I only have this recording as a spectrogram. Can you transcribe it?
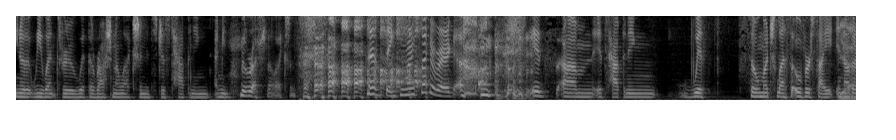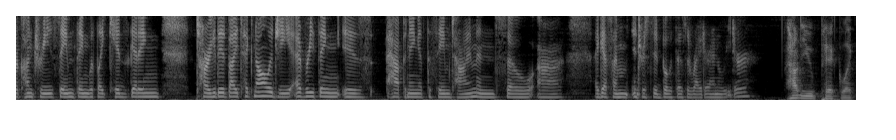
you know, that we went through with the Russian election, it's just happening. I mean, the Russian election. Thank you, Mark Zuckerberg. it's um, it's happening with so much less oversight in Yeah. other countries. Same thing with like kids getting targeted by technology. Everything is happening at the same time, and so uh, I guess I'm interested both as a writer and a reader. How do you pick like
